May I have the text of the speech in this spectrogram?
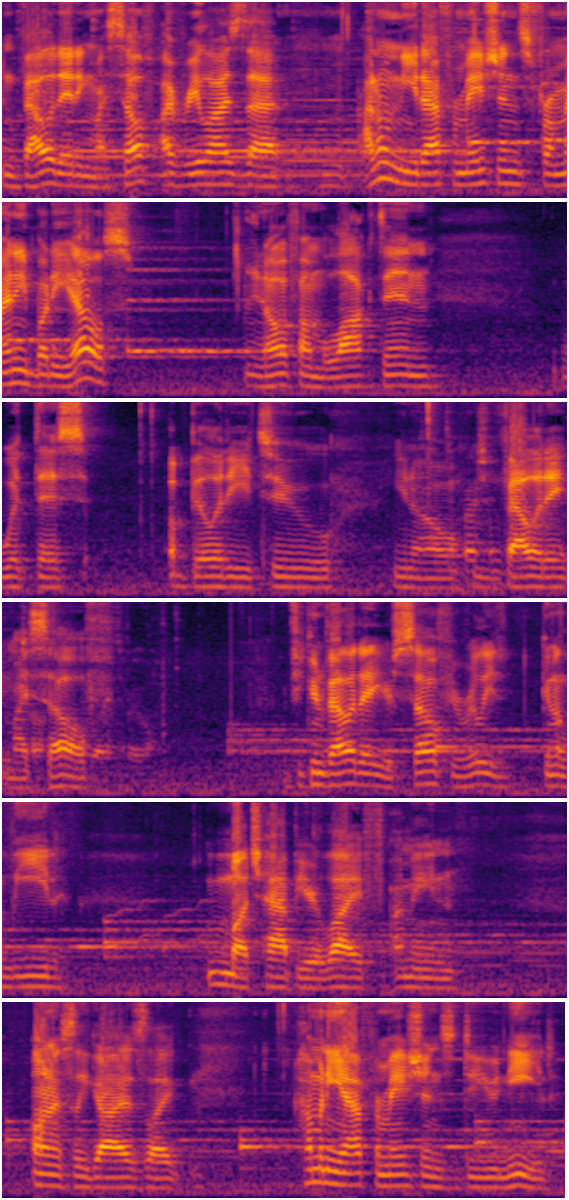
and validating myself, I realized that mm, I don't need affirmations from anybody else. You know, if I'm locked in with this ability to, you know, validate myself, if you can validate yourself, you're really gonna lead much happier life. I mean, honestly, guys, like, how many affirmations do you need?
